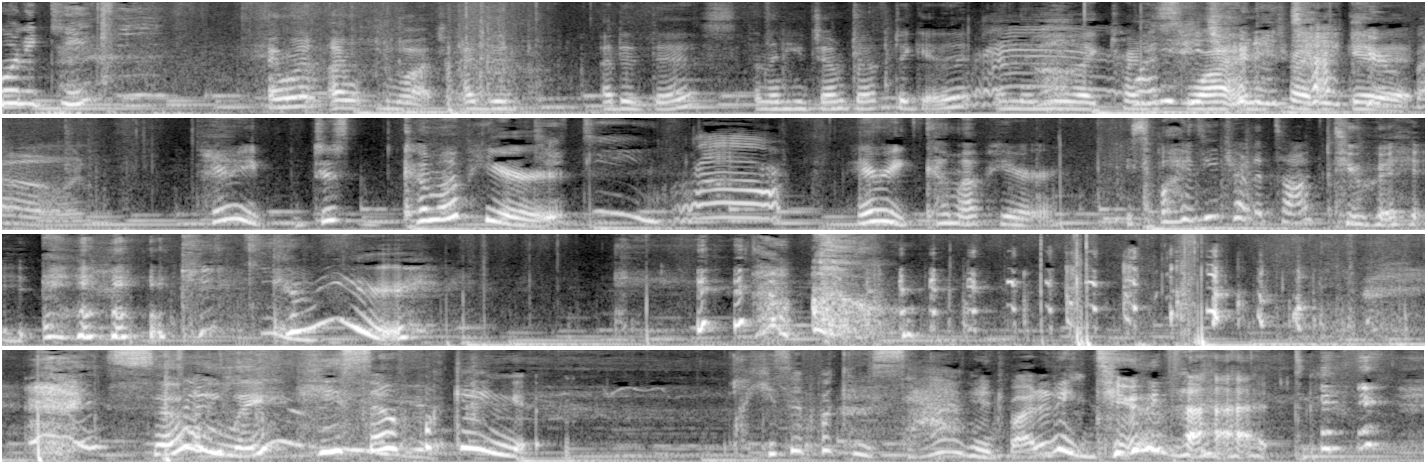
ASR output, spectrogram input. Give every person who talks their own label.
Speaker 1: want a Kiki?
Speaker 2: I went. I watch. I did. I did this, and then he jumped up to get it, and then he like tried to swat and tried to get it.
Speaker 1: phone?
Speaker 2: Harry, just come up here. Harry, come up here.
Speaker 1: Why is he trying to talk to it?
Speaker 2: come here. So lazy.
Speaker 1: He's so fucking. Like, he's a fucking savage. Why did he do that?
